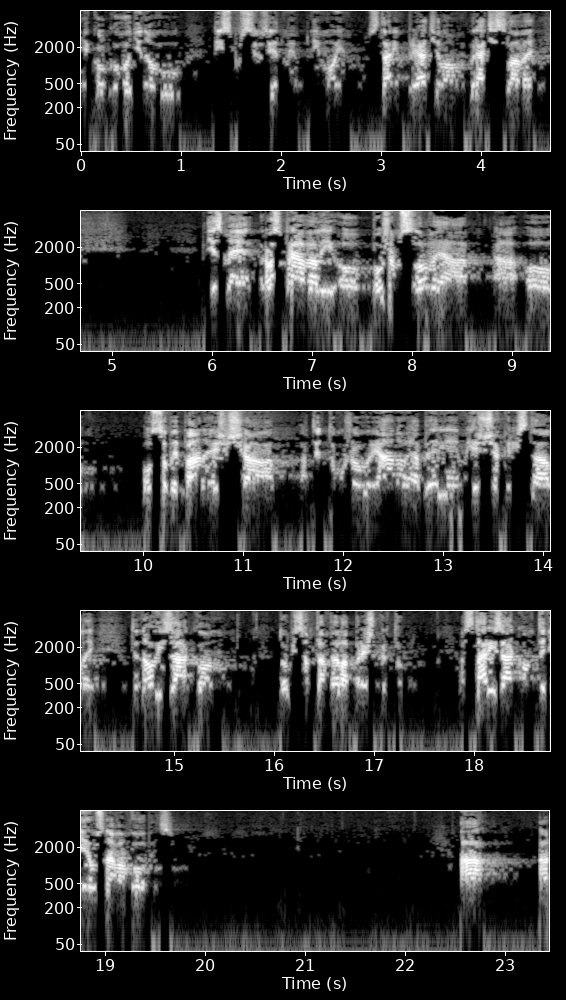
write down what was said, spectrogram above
niekoľko hodinovú diskusiu s jedným mojim starým priateľom v Bratislave, kde sme rozprávali o Božom slove a, a o osobe pána Ježiša a tento muž hovorí, áno, ja beriem Ježiša Krista, ale ten nový zákon, to by som tam veľa preškrtol. A starý zákon, ten neuznávam vôbec. A a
